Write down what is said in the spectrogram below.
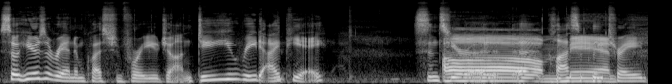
So here's a random question for you, John. Do you read IPA? Since you're Oh, a, a classically man. trained,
